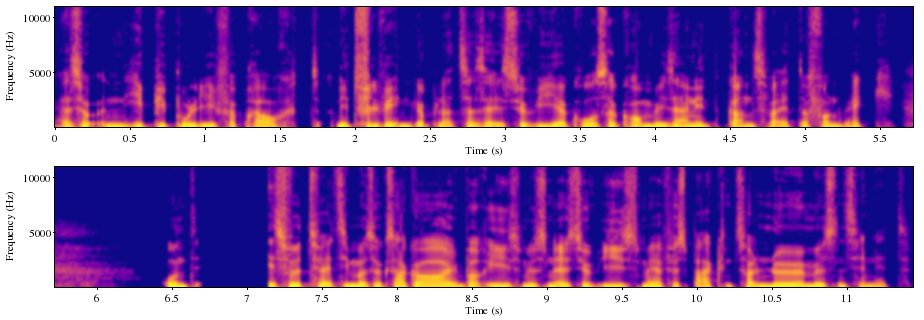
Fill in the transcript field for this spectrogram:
Also ein Hippie-Bully verbraucht nicht viel weniger Platz als ein SUV. Ein großer Kombi ist auch nicht ganz weit davon weg. Und es wird zwar jetzt immer so gesagt, oh, in Paris müssen SUVs mehr fürs Parken zahlen. Nö, müssen sie nicht.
